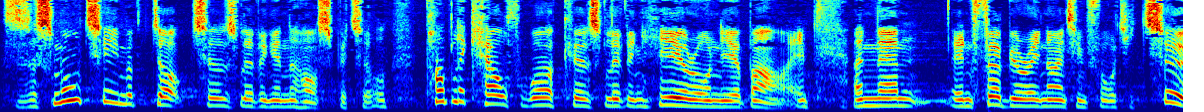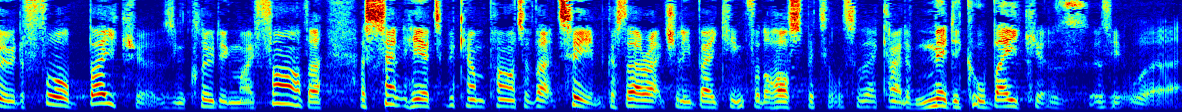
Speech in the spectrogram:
There's a small team of doctors living in the hospital, public health workers living here or nearby, and then in February 1942, the four bakers, including my father, are sent here to become part of that team because they're actually baking for the hospital, so they're kind of medical bakers, as it were.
